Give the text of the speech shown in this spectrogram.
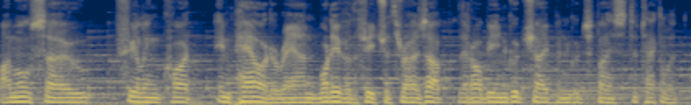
I'm also feeling quite empowered around whatever the future throws up, that I'll be in good shape and good space to tackle it.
